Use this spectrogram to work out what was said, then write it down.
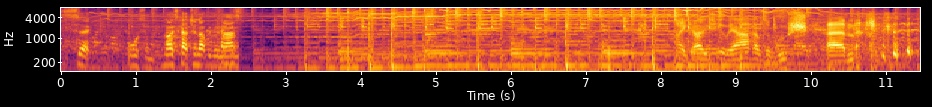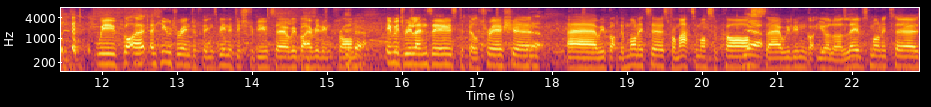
Sick, awesome, nice catching up with you, man. Hi guys, here we are. How's a whoosh? Um, We've got a, a huge range of things. Being a distributor, we've got everything from imagery lenses to filtration. Uh, we've got the monitors from Atomos, of course. Yeah. Uh, we've even got YoloLiv's monitors,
